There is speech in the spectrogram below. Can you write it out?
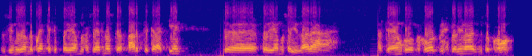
nos fuimos dando cuenta que podíamos hacer nuestra parte cada quien eh, podíamos ayudar a, a, tener un juego mejor por ejemplo a mí una vez me tocó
